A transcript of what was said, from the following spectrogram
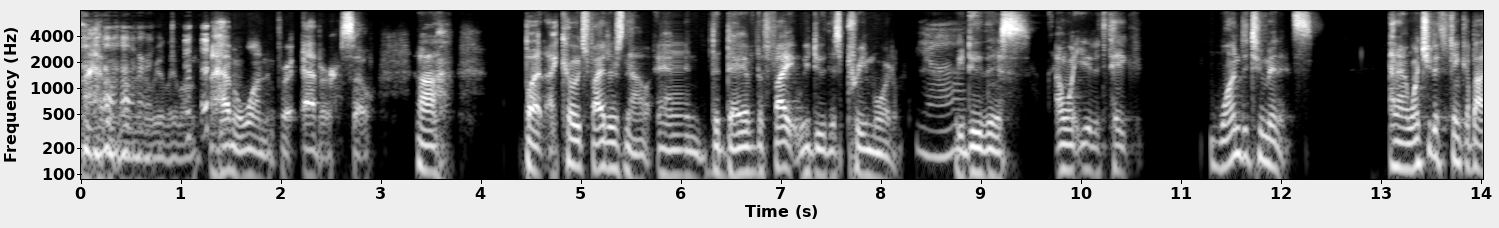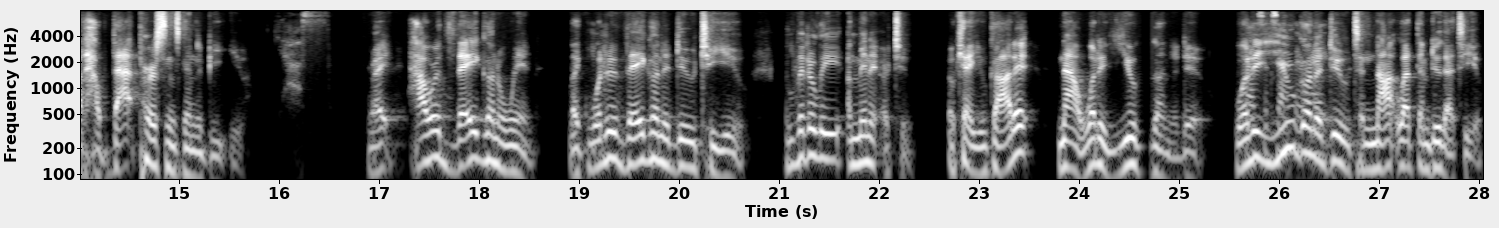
I haven't won in a really long. I haven't won forever. So, uh, but I coach fighters now, and the day of the fight, we do this pre-mortem. Yeah. We do this. I want you to take one to two minutes, and I want you to think about how that person's going to beat you. Yes. Right? How are they going to win? Like, what are they going to do to you? Literally a minute or two. Okay, you got it. Now, what are you going to do? What That's are exactly you going right. to do to not let them do that to you?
